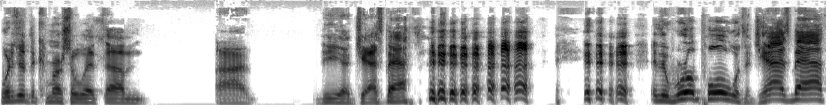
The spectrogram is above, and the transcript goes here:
what is it? The commercial with, um, uh, the uh, jazz bath in the whirlpool with a jazz bath.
